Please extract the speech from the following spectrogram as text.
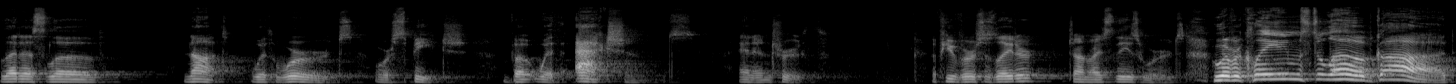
let us love not with words or speech, but with actions and in truth. A few verses later, John writes these words Whoever claims to love God,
